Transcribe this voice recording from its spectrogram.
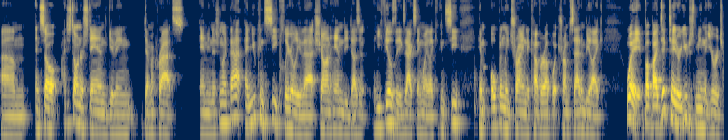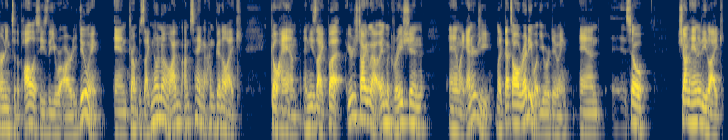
Um, and so I just don't understand giving Democrats ammunition like that. And you can see clearly that Sean Hannity doesn't, he feels the exact same way. Like you can see him openly trying to cover up what Trump said and be like, wait, but by dictator, you just mean that you're returning to the policies that you were already doing. And Trump is like, no, no, I'm, I'm saying I'm going to like go ham. And he's like, but you're just talking about immigration and like energy. Like that's already what you were doing. And so Sean Hannity like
